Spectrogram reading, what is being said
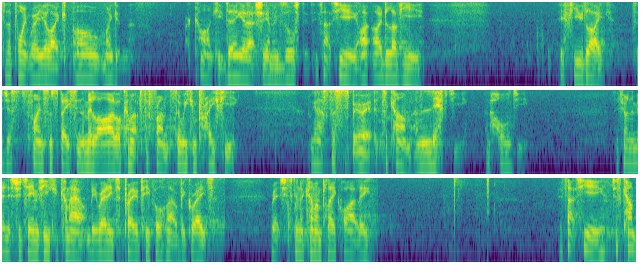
to the point where you're like, oh my goodness, I can't keep doing it actually, I'm exhausted. If that's you, I, would love you, if you'd like, to just find some space in the middle aisle or come up to the front so we can pray for you. We're going to ask the Spirit to come and lift you and hold you. So if you're on the ministry team, if you could come out and be ready to pray with people, that would be great. Rich is going to come and play quietly. If that's you, just come.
